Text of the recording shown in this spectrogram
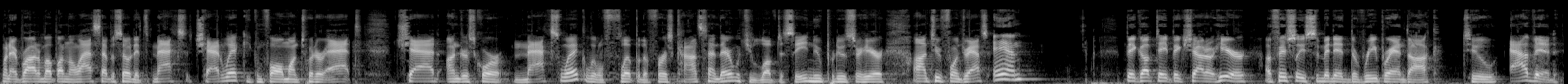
when I brought him up on the last episode. It's Max Chadwick. You can follow him on Twitter at Chad underscore Maxwick. A little flip of the first constant there, which you love to see. New producer here on Two for One Drafts. And big update, big shout out here. Officially submitted the rebrand doc to avid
